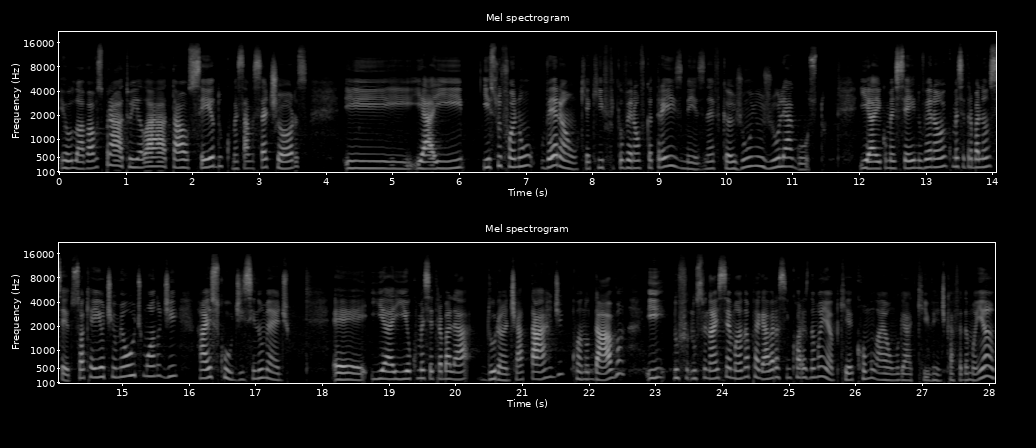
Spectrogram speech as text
Eu lavava os pratos, ia lá, tal, cedo, começava às 7 horas. E, e aí, isso foi no verão, que aqui fica o verão fica três meses, né? Fica junho, julho e agosto. E aí comecei no verão e comecei trabalhando cedo. Só que aí eu tinha o meu último ano de high school, de ensino médio. É, e aí eu comecei a trabalhar durante a tarde, quando dava, e no nos finais de semana eu pegava era 5 horas da manhã, porque como lá é um lugar que vende café da manhã,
